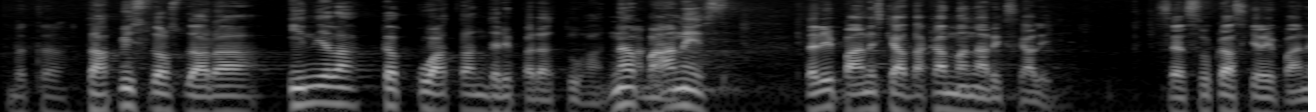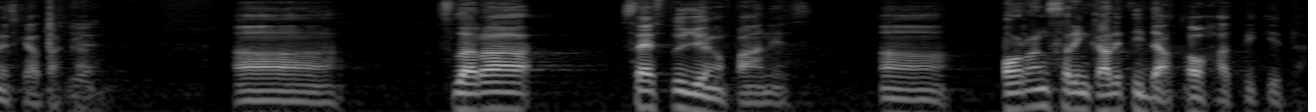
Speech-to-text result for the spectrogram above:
betul. Tapi saudara-saudara, inilah kekuatan daripada Tuhan. Nah Pak Anies, tadi Pak Anies katakan menarik sekali. Saya suka sekali Pak Anies katakan. Ya. Eh, saudara, saya setuju dengan Pak Anies. Eh, orang sering kali tidak tahu hati kita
